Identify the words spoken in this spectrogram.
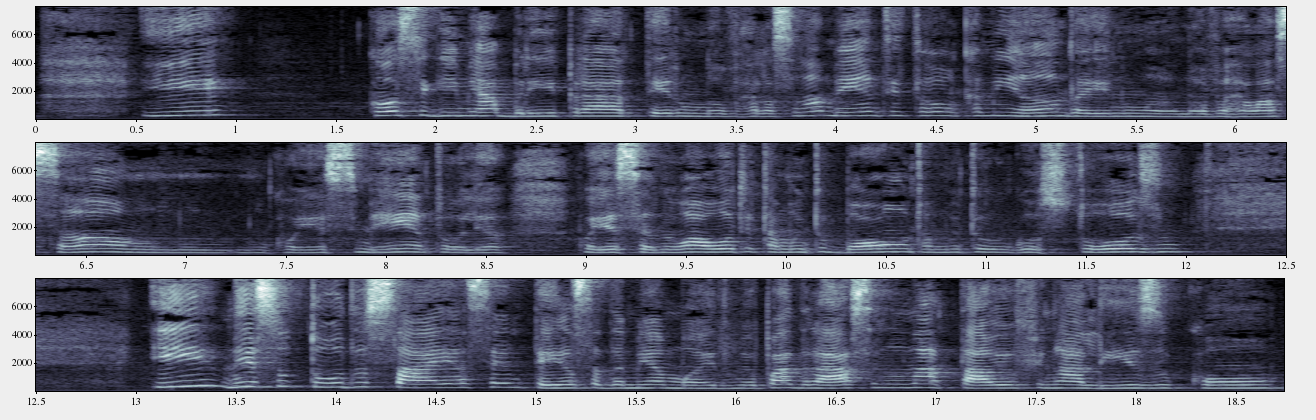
e consegui me abrir para ter um novo relacionamento e estou caminhando aí numa nova relação, num, num conhecimento, olhando, conhecendo um a outro e está muito bom, está muito gostoso. E nisso tudo sai a sentença da minha mãe e do meu padrasto, e no Natal eu finalizo com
